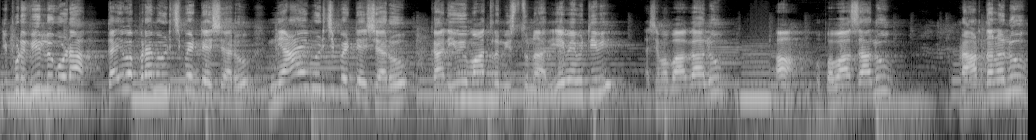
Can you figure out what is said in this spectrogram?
ఇప్పుడు వీళ్ళు కూడా దైవ ప్రేమ విడిచిపెట్టేశారు న్యాయం విడిచిపెట్టేశారు కానీ ఇవి మాత్రం ఇస్తున్నారు. ఏమేమిటివి? దశమభాగాలు ఉపవాసాలు ప్రార్థనలు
